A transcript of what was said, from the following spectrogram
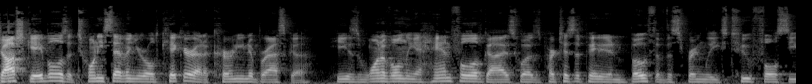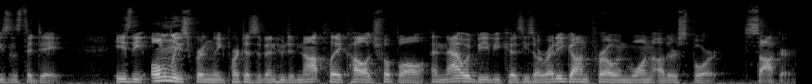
Josh Gable is a 27 year old kicker out of Kearney, Nebraska. He is one of only a handful of guys who has participated in both of the Spring League's two full seasons to date. He's the only Spring League participant who did not play college football, and that would be because he's already gone pro in one other sport soccer.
